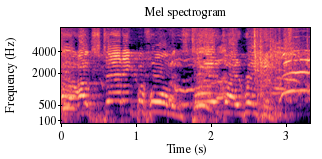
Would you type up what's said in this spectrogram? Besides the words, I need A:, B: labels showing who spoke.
A: Outstanding performance, Telltale rating.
